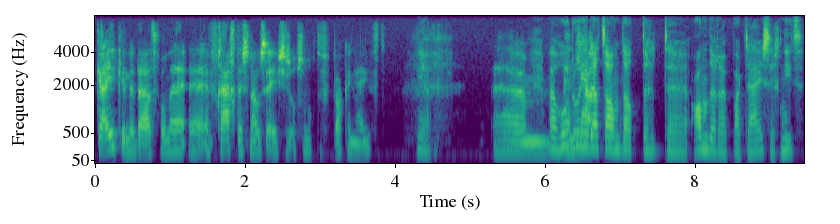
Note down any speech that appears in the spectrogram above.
kijken inderdaad van, en vraag desnoods eventjes of ze nog de verpakking heeft. Ja. Um, maar hoe doe ja, je dat dan dat de, de, andere partij zich niet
